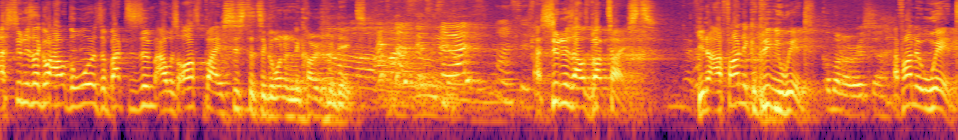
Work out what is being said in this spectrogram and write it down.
as soon as I got out of the waters of baptism, I was asked by a sister to go on an encouragement date. As soon as I was baptized. You know, I found it completely weird. Come on, Arisa. I found it weird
